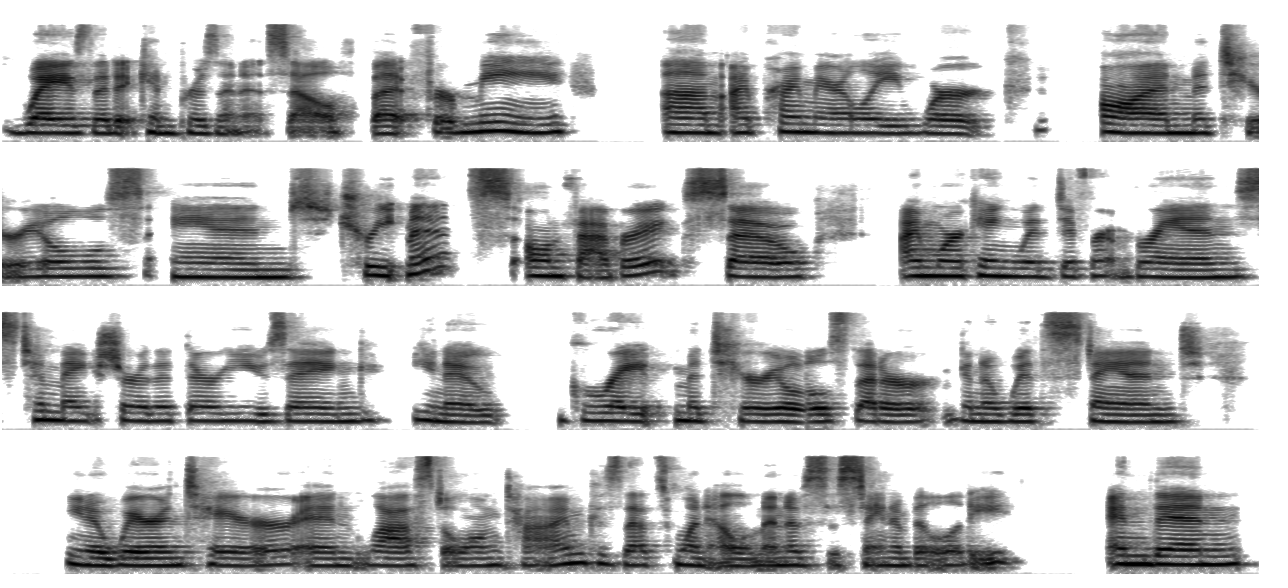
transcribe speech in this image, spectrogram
ways that it can present itself. But for me, um, I primarily work on materials and treatments on fabrics. So I'm working with different brands to make sure that they're using, you know, great materials that are going to withstand you know wear and tear and last a long time because that's one element of sustainability. And then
